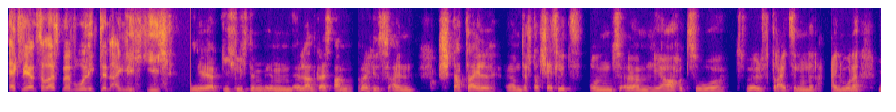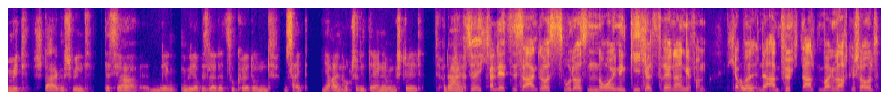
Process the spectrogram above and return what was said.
Erklär uns doch erstmal, wo liegt denn eigentlich Giech? Ja, liegt im, im Landkreis Bamberg, ist ein Stadtteil ähm, der Stadt Scheslitz und ähm, ja, hat so 12, 1300 Einwohner mit starkem Schwind, das ja irgendwie ein bisschen dazugehört und seit Jahren auch schon die Trainer stellt. Also ich kann jetzt sagen, du hast 2009 in Giech als Trainer angefangen. Ich habe oh. mal in der Ampfiff-Datenbank nachgeschaut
